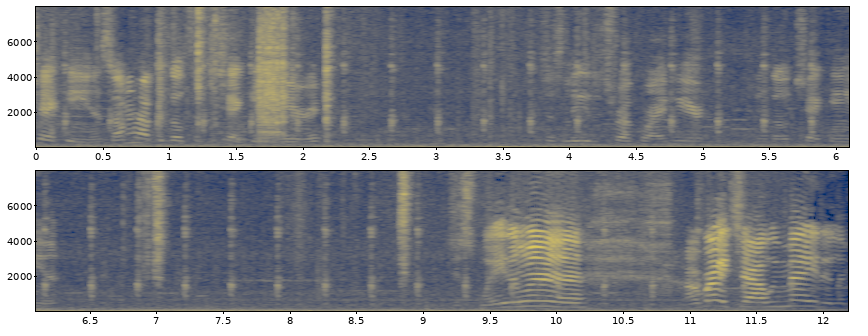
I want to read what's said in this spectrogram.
check-in. So I'm gonna have to go to the check-in area. Just leave the truck right here and go check in. Just wait in line. All right, y'all, we made it.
